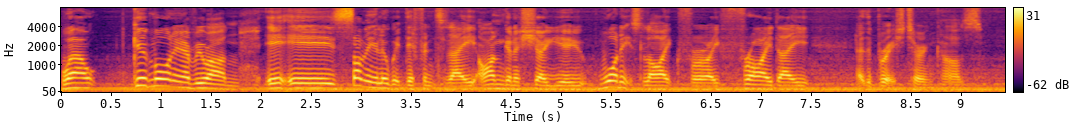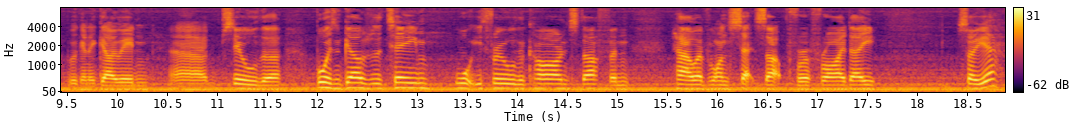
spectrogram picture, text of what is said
Well, good morning, everyone. It is something a little bit different today. I'm going to show you what it's like for a Friday at the British Touring Cars. We're going to go in, uh, see all the boys and girls of the team, walk you through all the car and stuff, and how everyone sets up for a Friday. So, yeah,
